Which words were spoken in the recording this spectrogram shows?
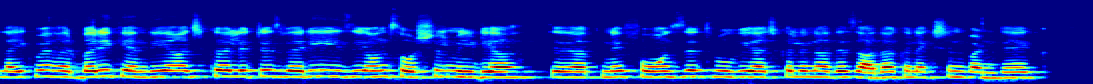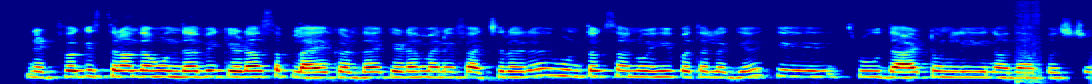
ਲਾਈਕ ਮੈਂ ਹਰ ਵਾਰੀ ਕਹਿੰਦੀ ਹਾਂ ਅੱਜ ਕੱਲ੍ਹ it is very easy on social media ਤੇ ਆਪਣੇ ਫੋਨਸ ਦੇ ਥਰੂ ਵੀ ਅੱਜ ਕੱਲ੍ਹ ਇਹਨਾਂ ਦੇ ਜ਼ਿਆਦਾ ਕਨੈਕਸ਼ਨ ਬਣਦੇ ਆ। ਇੱਕ ਨੈਟਵਰਕ ਇਸ ਤਰ੍ਹਾਂ ਦਾ ਹੁੰਦਾ ਵੀ ਕਿਹੜਾ ਸਪਲਾਈ ਕਰਦਾ ਹੈ ਕਿਹੜਾ ਮੈਨੂਫੈਕਚਰਰ ਹੈ। ਹੁਣ ਤੱਕ ਸਾਨੂੰ ਇਹੀ ਪਤਾ ਲੱਗਿਆ ਕਿ ਥਰੂ ਦੈਟ ਓਨਲੀ ਇਹਨਾਂ ਦਾ ਆਪਸ ਚ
